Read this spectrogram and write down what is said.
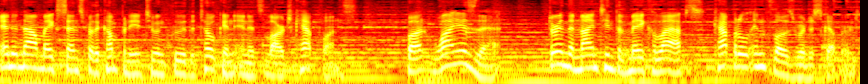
and it now makes sense for the company to include the token in its large cap funds. But why is that? During the 19th of May collapse, capital inflows were discovered,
